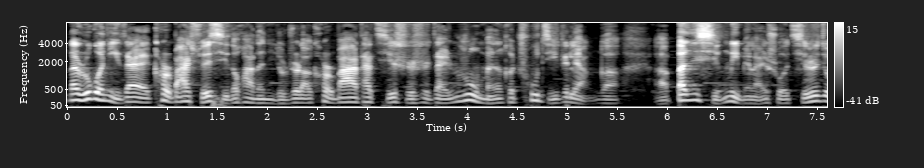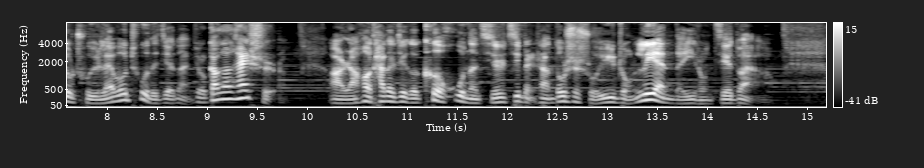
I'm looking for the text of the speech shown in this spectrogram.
那如果你在科尔巴学习的话呢，你就知道科尔巴它其实是在入门和初级这两个呃班型里面来说，其实就处于 level two 的阶段，就是刚刚开始啊。然后它的这个客户呢，其实基本上都是属于一种练的一种阶段啊。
